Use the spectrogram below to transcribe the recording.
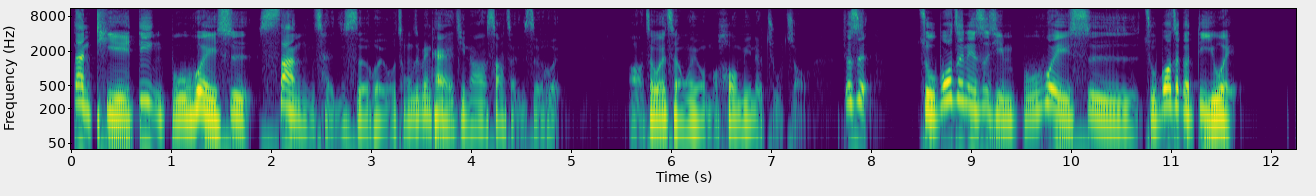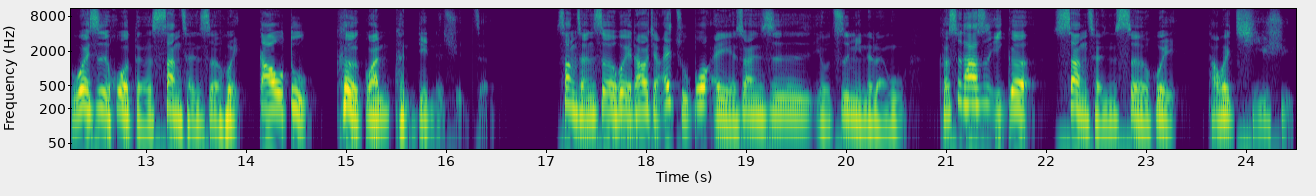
但铁定不会是上层社会。我从这边开始进到上层社会哦，这会成为我们后面的主轴，就是。主播这件事情不会是主播这个地位，不会是获得上层社会高度客观肯定的选择。上层社会他会讲，哎，主播哎也算是有知名的人物，可是他是一个上层社会，他会期许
